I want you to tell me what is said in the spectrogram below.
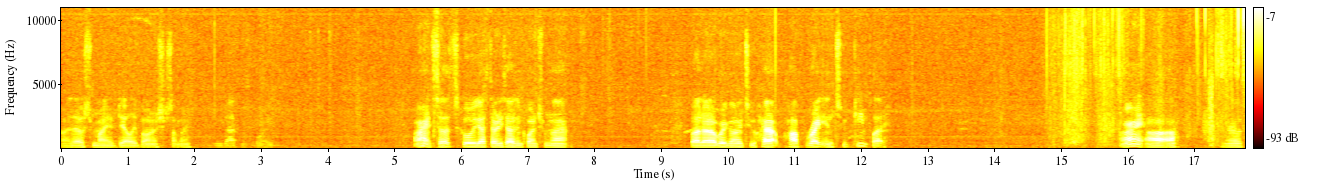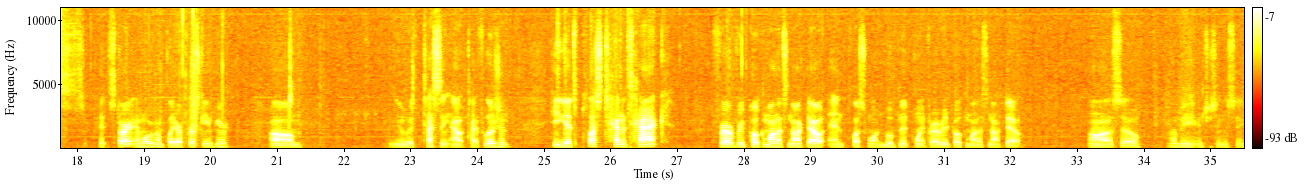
Uh, that was my daily bonus or something. We got this coin. Alright, so that's cool. We got 30,000 coins from that. But uh, we're going to hop, hop right into gameplay. Alright, uh, let's hit start, and we're going to play our first game here. Um, you know, with testing out Typhlosion. He gets plus 10 attack for every Pokemon that's knocked out, and plus 1 movement point for every Pokemon that's knocked out. Uh, so, that'll be interesting to see.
